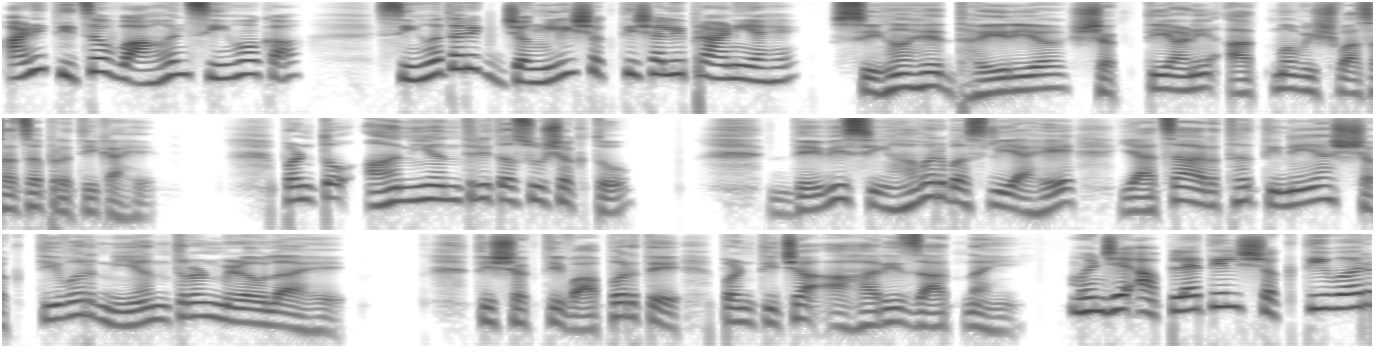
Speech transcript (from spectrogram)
आणि तिचं वाहन सिंह का? सिंह तर एक जंगली शक्तिशाली प्राणी आहे. सिंह हे धैर्य शक्ती आणि आत्मविश्वासाचं प्रतीक आहे. पण तो अनियंत्रित असू शकतो. देवी सिंहावर बसली आहे याचा अर्थ तिने या शक्तीवर नियंत्रण मिळवलं आहे. ती शक्ती वापरते पण तिच्या आहारी जात नाही. म्हणजे आपल्यातील शक्तीवर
